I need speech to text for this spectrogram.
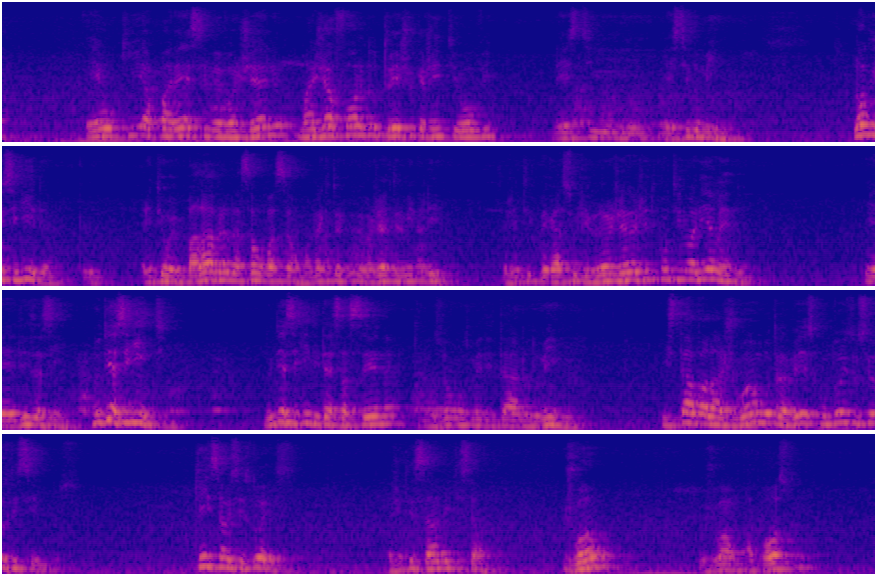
é o que aparece no Evangelho, mas já fora do trecho que a gente ouve neste, neste domingo. Logo em seguida, a gente ouve palavra da salvação, mas não é que o Evangelho termina ali? Se a gente pegasse o livro do Evangelho, a gente continuaria lendo. É, diz assim: no dia seguinte, no dia seguinte dessa cena, que nós vamos meditar no domingo, estava lá João outra vez com dois dos seus discípulos. Quem são esses dois? A gente sabe que são João, o João apóstolo,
